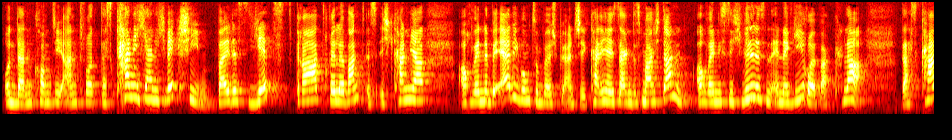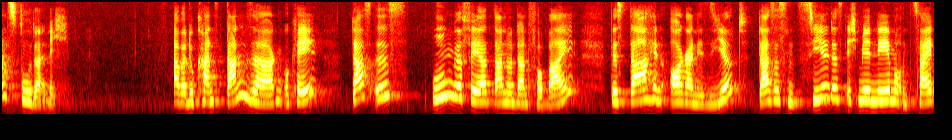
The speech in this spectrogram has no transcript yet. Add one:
Und dann kommt die Antwort, das kann ich ja nicht wegschieben, weil das jetzt gerade relevant ist. Ich kann ja, auch wenn eine Beerdigung zum Beispiel ansteht, kann ich ja nicht sagen, das mache ich dann, auch wenn ich es nicht will, ist ein Energieräuber. Klar, das kannst du dann nicht. Aber du kannst dann sagen, okay, das ist ungefähr dann und dann vorbei. Bis dahin organisiert. Das ist ein Ziel, das ich mir nehme und Zeit,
